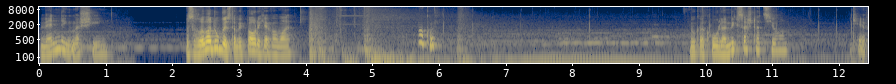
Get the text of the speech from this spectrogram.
Vending Machine. Was auch immer du bist, aber ich baue dich einfach mal. Oh, cool. Nuka-Cola Mixerstation. ETF.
